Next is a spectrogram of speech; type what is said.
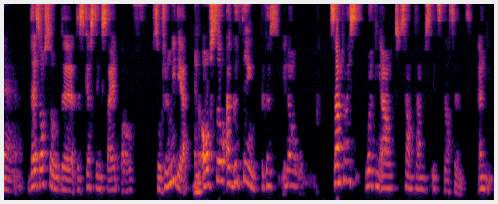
uh, there's also the disgusting side of social media and also a good thing because you know sometimes working out, sometimes it doesn't, and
